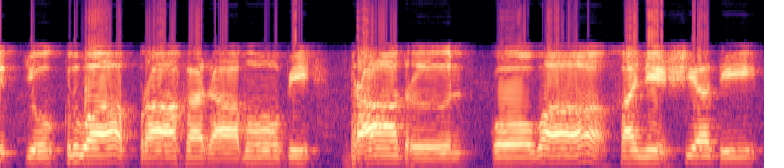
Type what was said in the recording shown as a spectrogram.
इत्युक्त्वा प्राहरामोऽपि भ्रातॄन् को वा हनिष्यति।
